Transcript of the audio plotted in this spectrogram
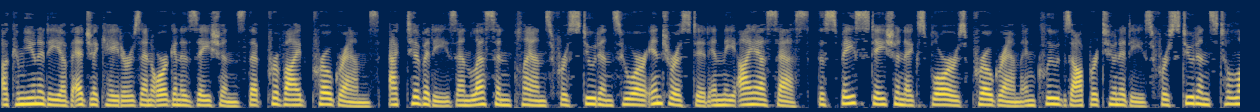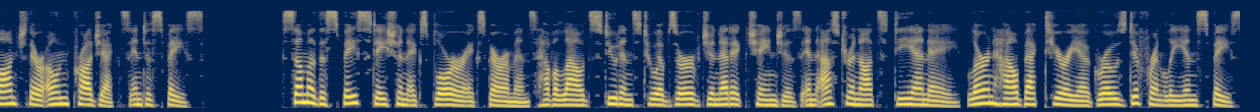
a community of educators and organizations that provide programs, activities, and lesson plans for students who are interested in the ISS. The Space Station Explorers program includes opportunities for students to launch their own projects into space. Some of the Space Station Explorer experiments have allowed students to observe genetic changes in astronauts' DNA, learn how bacteria grows differently in space,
